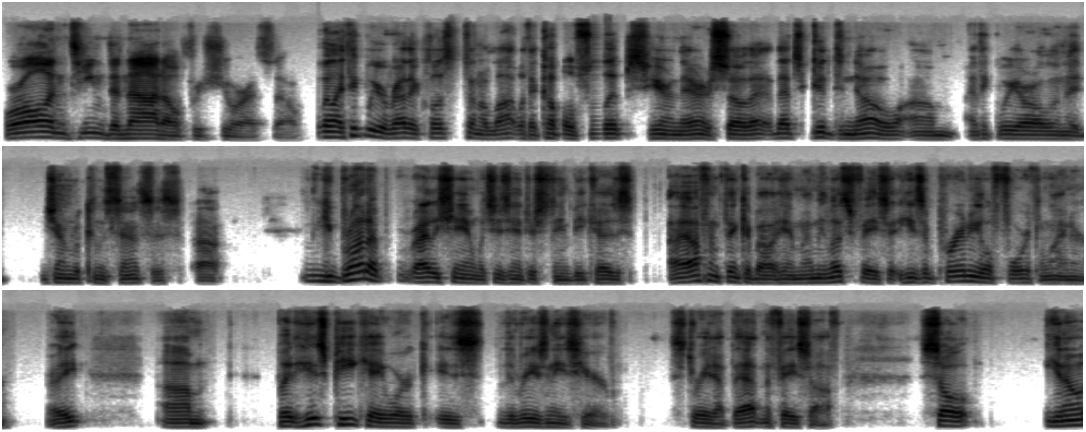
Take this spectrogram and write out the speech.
we're all in Team Donato for sure. So well, I think we were rather close on a lot with a couple of flips here and there. So that that's good to know. Um, I think we are all in a general consensus. Uh, you brought up Riley Sheahan, which is interesting because I often think about him. I mean, let's face it, he's a perennial fourth liner, right? Um, but his PK work is the reason he's here, straight up that and the face off. So, you know,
